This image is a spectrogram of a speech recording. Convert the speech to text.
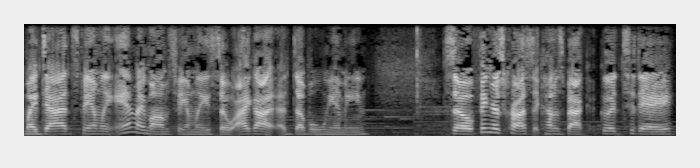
my dad's family and my mom's family. So I got a double whammy. So fingers crossed it comes back good today.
